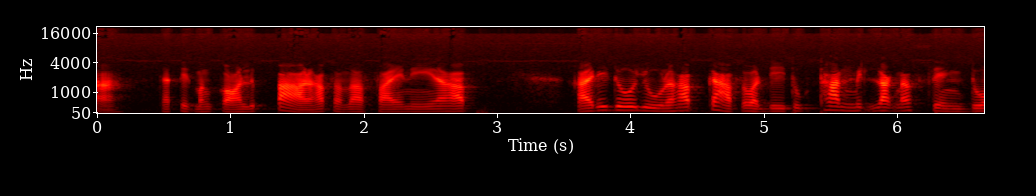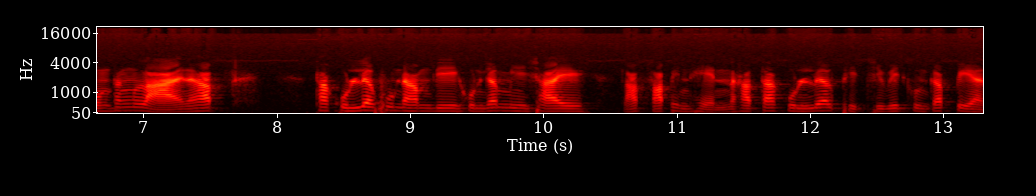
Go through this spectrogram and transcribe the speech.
อะ จะติดมังกรหรือเปล่านะครับสำหรับไฟนี้นะครับ ใครที่ดูอยู่นะครับกราบสวัสดีทุกท่านมิตรรักนักเสี่ยงดวงทั้งหลายนะครับ ถ้าคุณเลือกผู้นำดี คุณก็มีชัยรับทรัพย์เห็นเห็นๆนะครับ ถ้าคุณเลือกผิดชีวิตคุณก็เปลี่ยน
